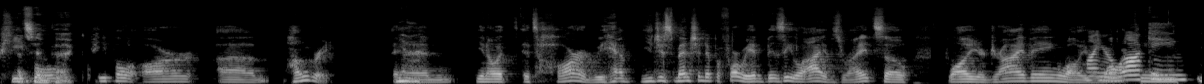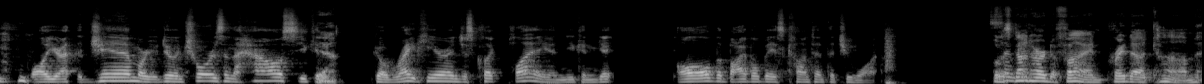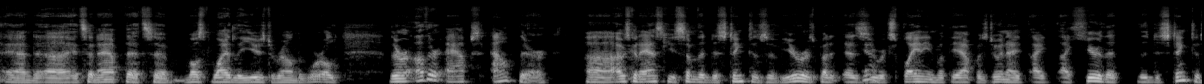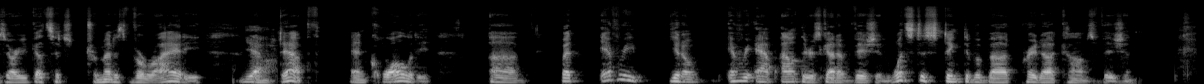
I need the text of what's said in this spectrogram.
People, people are um, hungry, yeah. and you know it's it's hard. We have you just mentioned it before. We have busy lives, right? So while you're driving, while you're, while you're walking, walking. while you're at the gym, or you're doing chores in the house, you can yeah. go right here and just click play, and you can get all the Bible based content that you want. Well, it's not hard to find, pray.com, and uh, it's an app that's uh, most widely used around the world. There are other apps out there. Uh, I was going to ask you some of the distinctives of yours, but as yeah. you were explaining what the app was doing, I, I, I, hear that the distinctives are you've got such tremendous variety yeah. and depth and quality. Uh, but every, you know, every app out there has got a vision. What's distinctive about pray.com's vision?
